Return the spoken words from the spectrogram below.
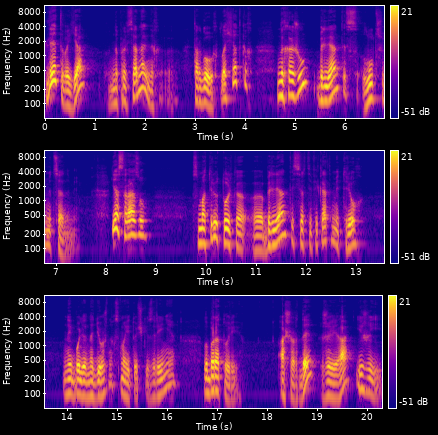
Для этого я на профессиональных э, торговых площадках нахожу бриллианты с лучшими ценами. Я сразу смотрю только э, бриллианты с сертификатами трех наиболее надежных, с моей точки зрения, лабораторий. HRD, GEA и GI.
